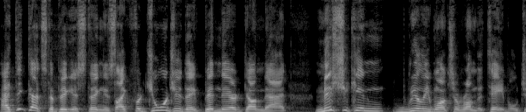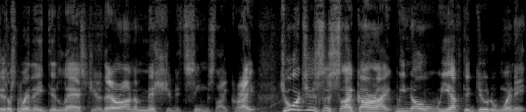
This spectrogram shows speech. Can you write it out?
I think that's the biggest thing. Is like for Georgia, they've been there, done that. Michigan really wants to run the table, just way they did last year. They're on a mission, it seems like, right? Georgia's just like, all right, we know what we have to do to win it,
